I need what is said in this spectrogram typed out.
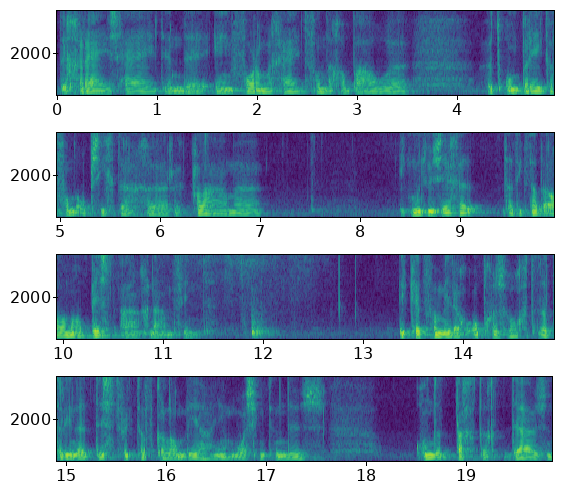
De grijsheid en de eenvormigheid van de gebouwen, het ontbreken van opzichtige reclame. Ik moet u zeggen dat ik dat allemaal best aangenaam vind. Ik heb vanmiddag opgezocht dat er in het District of Columbia, in Washington dus, 180.000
